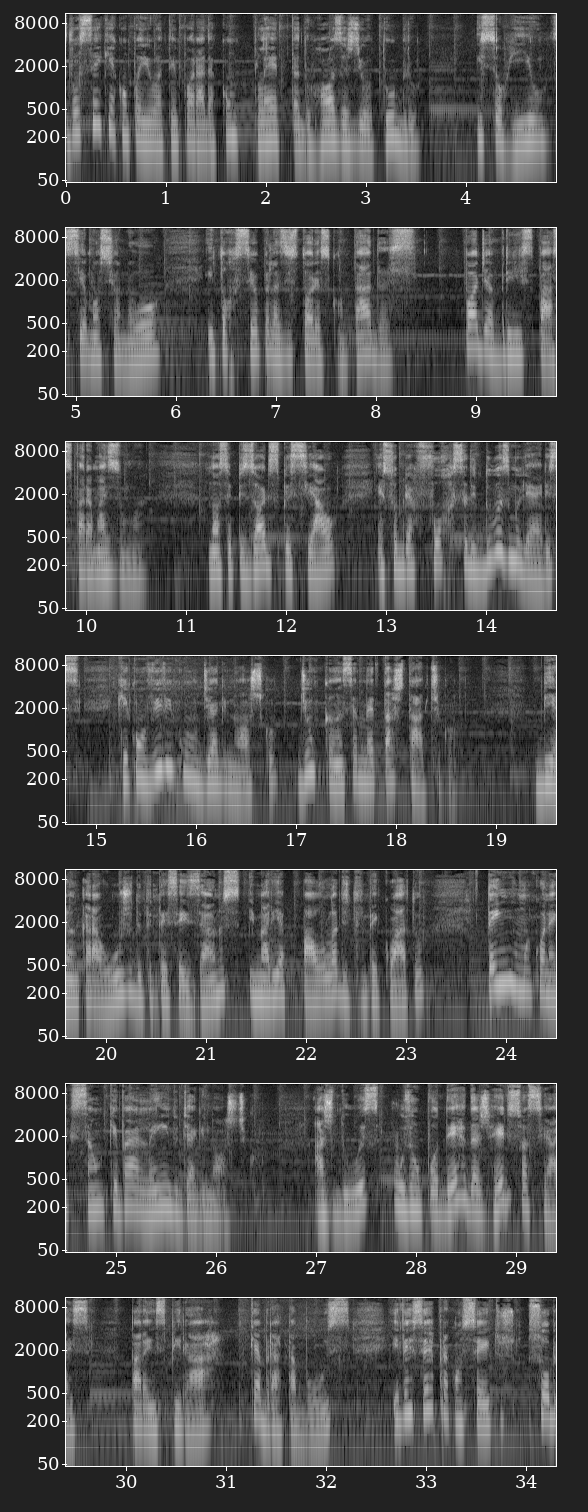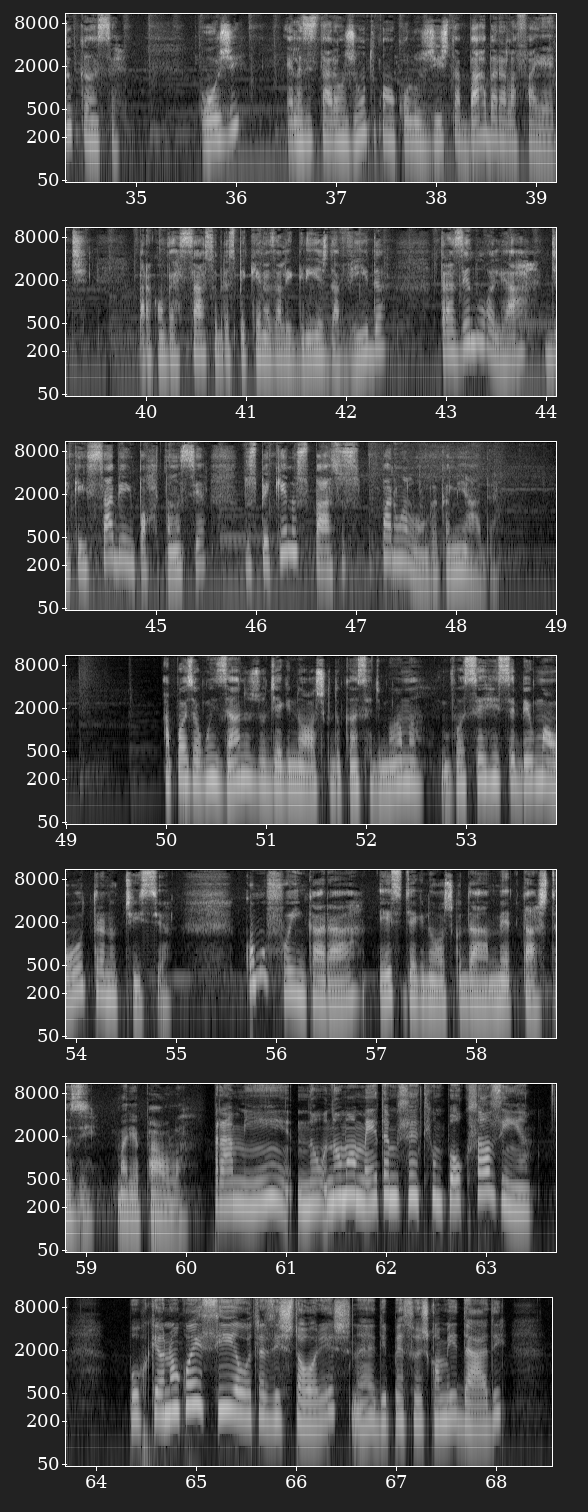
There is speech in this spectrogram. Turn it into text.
Você que acompanhou a temporada completa do Rosas de Outubro e sorriu, se emocionou e torceu pelas histórias contadas, pode abrir espaço para mais uma. Nosso episódio especial é sobre a força de duas mulheres que convivem com o diagnóstico de um câncer metastático. Bianca Araújo, de 36 anos, e Maria Paula, de 34, têm uma conexão que vai além do diagnóstico. As duas usam o poder das redes sociais para inspirar, quebrar tabus e vencer preconceitos sobre o câncer. Hoje, elas estarão junto com a oncologista Bárbara Lafayette para conversar sobre as pequenas alegrias da vida, trazendo o olhar de quem sabe a importância dos pequenos passos para uma longa caminhada. Após alguns anos do diagnóstico do câncer de mama, você recebeu uma outra notícia. Como foi encarar esse diagnóstico da metástase? Maria Paula? Para mim, no, no momento eu me senti um pouco sozinha, porque eu não conhecia outras histórias, né, de pessoas com a minha idade.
